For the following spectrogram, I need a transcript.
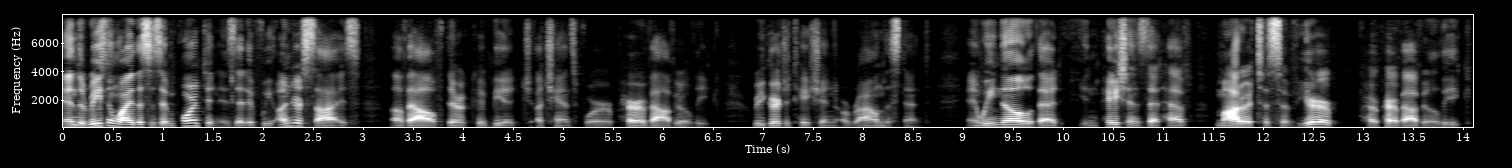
And the reason why this is important is that if we undersize a valve, there could be a, a chance for paravalvular leak, regurgitation around the stent. And we know that in patients that have moderate to severe paravalvular leak,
